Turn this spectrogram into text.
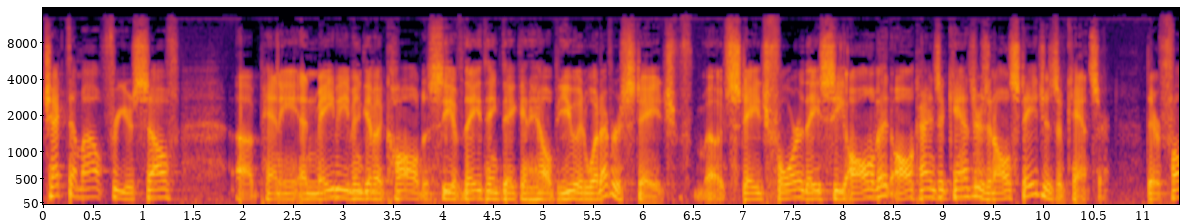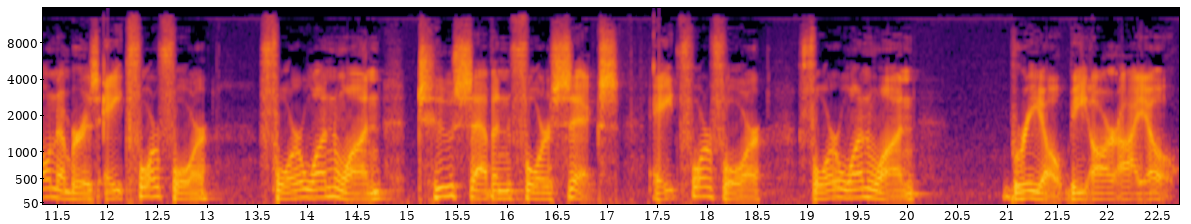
Check them out for yourself, uh, Penny, and maybe even give a call to see if they think they can help you at whatever stage. Uh, stage four, they see all of it, all kinds of cancers and all stages of cancer. Their phone number is 844 411 2746. 844 411 BRIO, B R I O,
